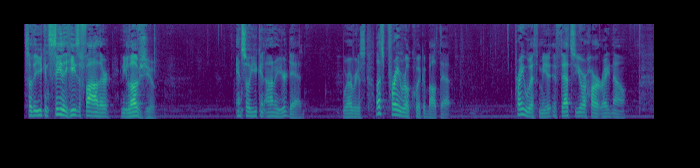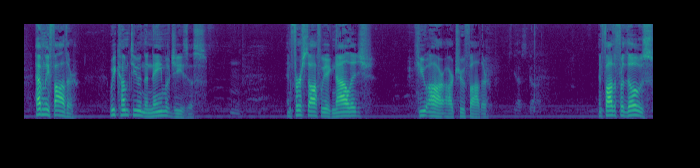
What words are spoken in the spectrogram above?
so that you can see that He's a father and He loves you. And so you can honor your dad wherever he is. Let's pray real quick about that. Pray with me if that's your heart right now. Heavenly Father, we come to you in the name of Jesus. And first off, we acknowledge you are our true Father. Yes, God. And Father, for those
